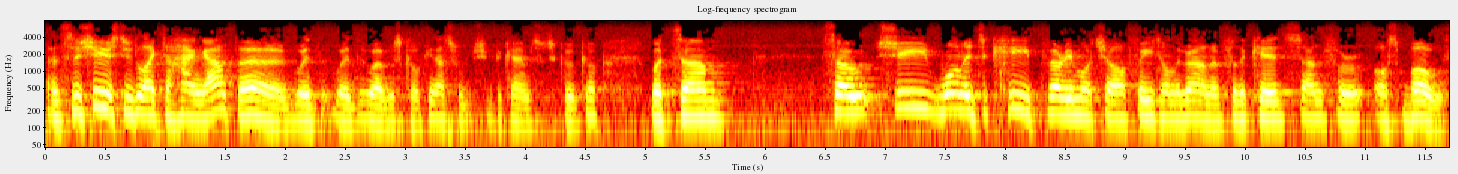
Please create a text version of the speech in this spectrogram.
And so she used to like to hang out there with, with whoever was cooking. That's what she became such a good cook. But um, so she wanted to keep very much our feet on the ground, and for the kids and for us both.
